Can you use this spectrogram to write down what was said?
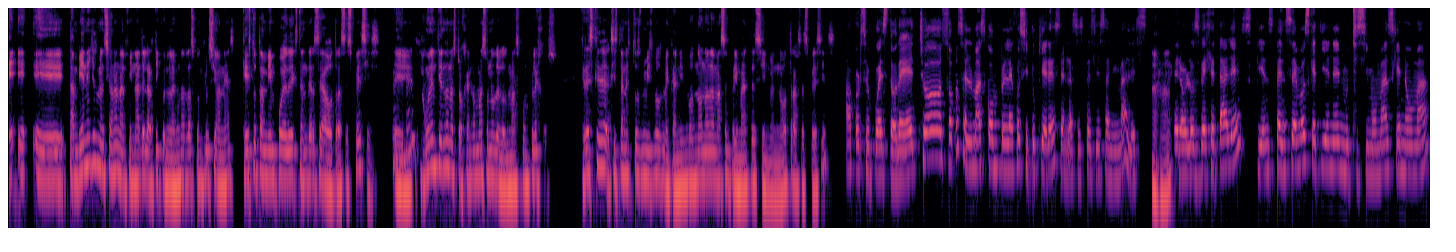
Eh, también ellos mencionan al final del artículo, en algunas de las conclusiones, que esto también puede extenderse a otras especies. según entiendo, nuestro genoma es uno de los más complejos. ¿Crees que existan estos mismos mecanismos no nada más en primates, sino en otras especies? Ah, por supuesto. De hecho, somos el más complejo, si tú quieres, en las especies animales. Pero los vegetales, pensemos que tienen muchísimo más genoma,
